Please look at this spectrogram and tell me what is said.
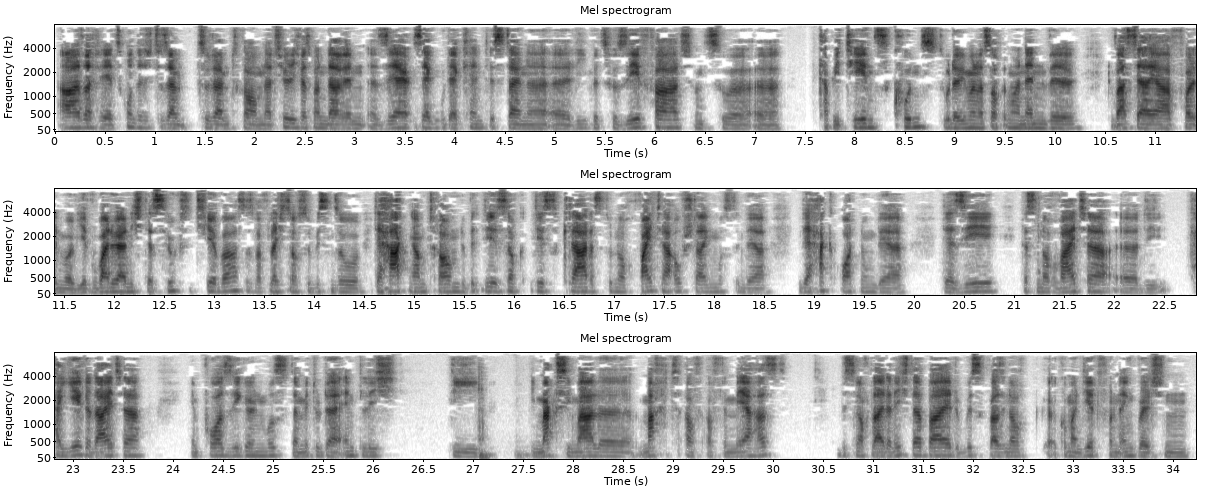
Aber Sascha, jetzt grundsätzlich zu seinem, zu deinem Traum. Natürlich, was man darin äh, sehr, sehr gut erkennt, ist deine äh, Liebe zur Seefahrt und zur äh, Kapitänskunst oder wie man das auch immer nennen will. Du warst ja ja voll involviert, wobei du ja nicht das höchste Tier warst. Das war vielleicht noch so ein bisschen so der Haken am Traum. Du, dir ist noch, dir ist klar, dass du noch weiter aufsteigen musst in der, in der Hackordnung der, der See, dass du noch weiter äh, die Karriereleiter emporsegeln musst, damit du da endlich die, die maximale Macht auf, auf dem Meer hast. Du bist noch leider nicht dabei. Du bist quasi noch äh, kommandiert von irgendwelchen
